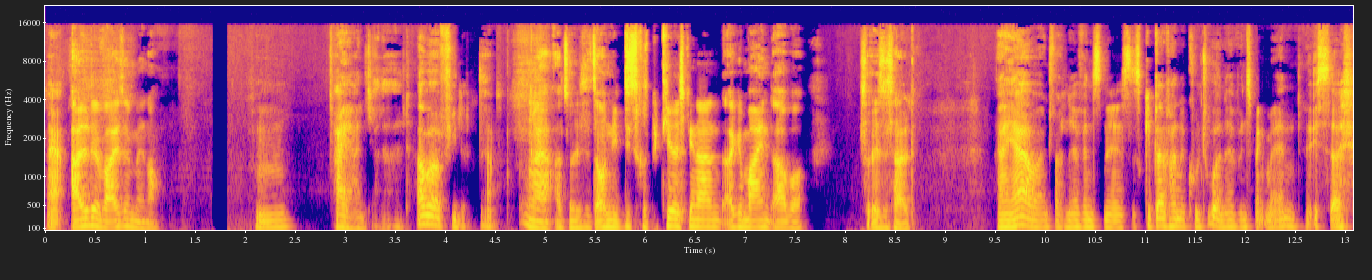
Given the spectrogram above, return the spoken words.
Ja. Alte, weise Männer. Hm. Ah ja, nicht alle alt, aber viele, ja. Naja, also ist jetzt auch nicht disrespektierlich genannt, äh, gemeint, aber so ist es halt. Naja, aber einfach, ne, wenn's ne, es, es gibt einfach eine Kultur, ne, Vince McMahon ist halt,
